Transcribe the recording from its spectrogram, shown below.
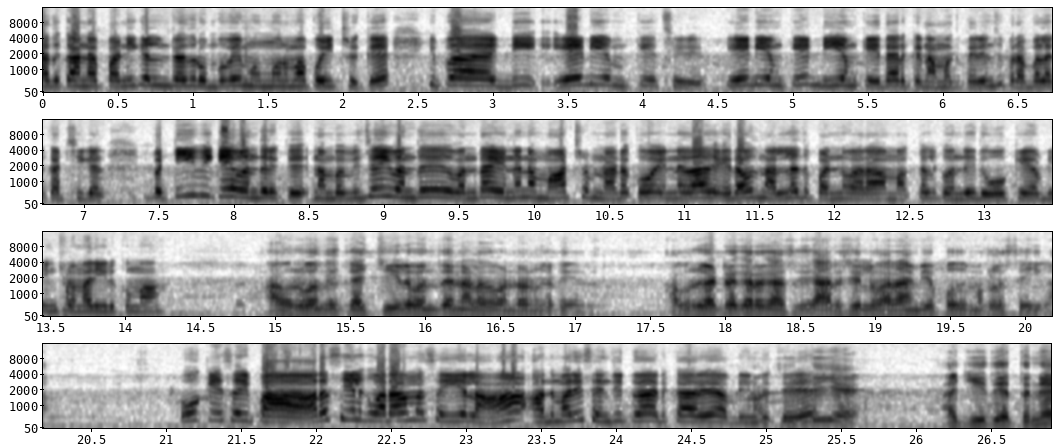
அதுக்கான பணிகள்ன்றது ரொம்பவே மும்முரமாக போயிட்டுருக்கு. இப்போ டி ஏடிஎம்கே சரி ஏடிஎம்கே டிஎம்கே தான் இருக்குது நமக்கு தெரிஞ்சு பிரபல கட்சிகள். இப்போ டிவிக்கே வந்திருக்கு. நம்ம விஜய் வந்து வந்தால் என்னென்ன மாற்றம் நடக்கும்? என்னதாவது ஏதாவது நல்லது பண்ணுவாரா? மக்களுக்கு வந்து இது ஓகே அப்படின்ற மாதிரி இருக்குமா? அவர் வந்து கட்சியில் வந்து நல்லது பண்ணுறோன்னு கிடையாது. அவர் கட்டுற காசுக்கு அரசியல் வராமையே பொதுமக்களை செய்யலாம். ஓகே சார் இப்போ அரசியலுக்கு வராமல் செய்யலாம். அந்த மாதிரி செஞ்சுட்டு தான் இருக்காரு அப்படின்ட்டு. இல்லையே. அஜித் எத்தனையோ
